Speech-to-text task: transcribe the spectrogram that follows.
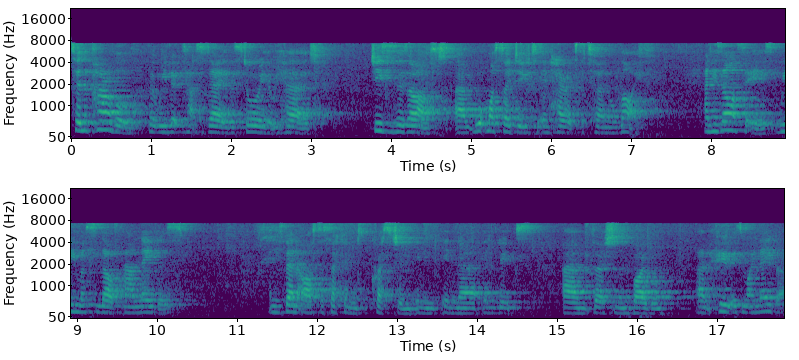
So, in the parable that we looked at today, the story that we heard, Jesus is asked, um, What must I do to inherit eternal life? And his answer is, We must love our neighbours. And he's then asked a second question in, in, uh, in Luke's um, version in the Bible um, Who is my neighbour?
